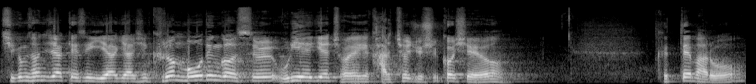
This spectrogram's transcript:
지금 선지자께서 이야기하신 그런 모든 것을 우리에게 저에게 가르쳐 주실 것이에요. 그때 바로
